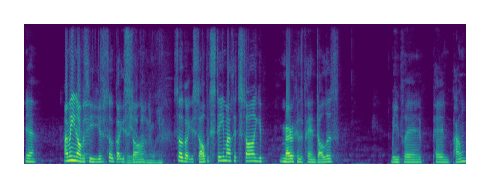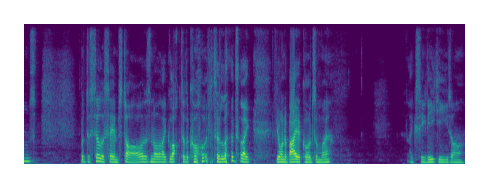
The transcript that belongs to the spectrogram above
yeah. I mean, obviously you've still got your Weird, store, anyway. still got your store, but Steam has its store. You Americans are paying dollars, we play paying pounds, but there's still the same store. There's no like lock to the code to, to like if you want to buy a code somewhere, like CD keys or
